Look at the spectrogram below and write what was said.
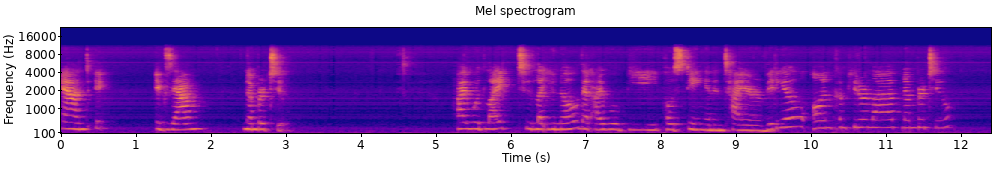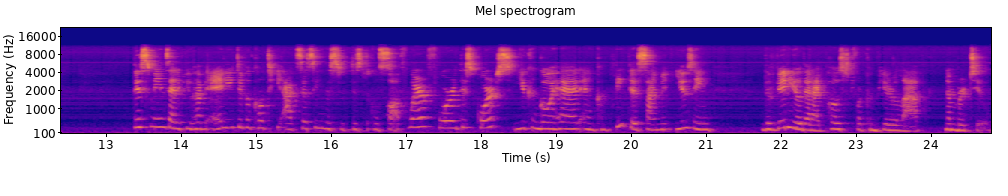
and exam number two. I would like to let you know that I will be posting an entire video on computer lab number two. This means that if you have any difficulty accessing the statistical software for this course, you can go ahead and complete the assignment using the video that I post for Computer Lab number two.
